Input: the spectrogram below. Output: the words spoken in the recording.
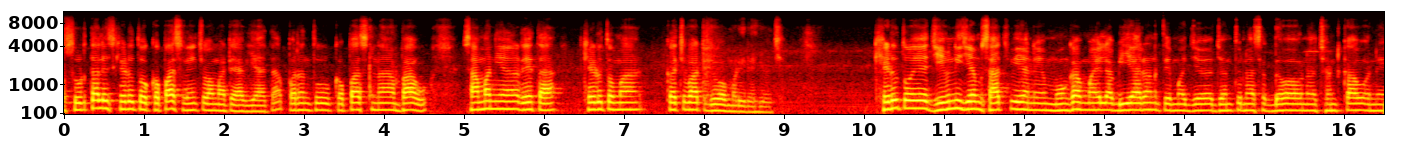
સુડતાલીસ ખેડૂતો કપાસ વેચવા માટે આવ્યા હતા. પરંતુ કપાસના ભાવ સામાન્ય રહેતા ખેડૂતોમાં કચવાટ જોવા મળી રહ્યો છે. ખેડૂતોએ જીવની જેમ સાચવી અને મોંઘા માયેલા બિયારણ તેમજ જંતુનાશક દવાઓના છંટકાવ અને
